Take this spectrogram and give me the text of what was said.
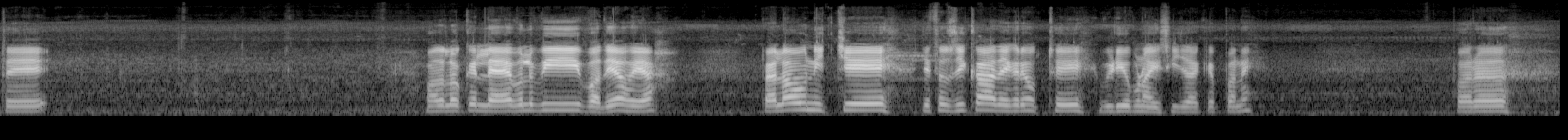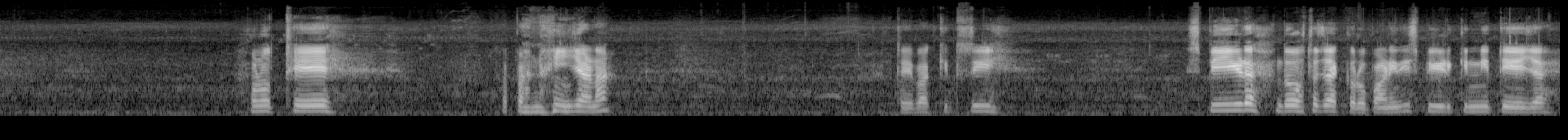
ਤੇ ਮਤਲਬ ਕਿ ਲੈਵਲ ਵੀ ਵਧਿਆ ਹੋਇਆ। ਪਹਿਲਾਂ ਉਹ ਨੀਚੇ ਜਿੱਥੇ ਤੁਸੀਂ ਘਾਹ ਦੇਖ ਰਹੇ ਹੋ, ਉੱਥੇ ਵੀਡੀਓ ਬਣਾਈ ਸੀ ਜਾ ਕੇ ਆਪਾਂ ਨੇ। ਪਰ ਹੁਣ ਉੱਥੇ ਆਪਾਂ ਨਹੀਂ ਜਾਣਾ। ਤੇ ਬਾਕੀ ਤੁਸੀਂ ਸਪੀਡ ਦੋਸਤੋ ਚੈੱਕ ਕਰੋ, ਪਾਣੀ ਦੀ ਸਪੀਡ ਕਿੰਨੀ ਤੇਜ਼ ਹੈ।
